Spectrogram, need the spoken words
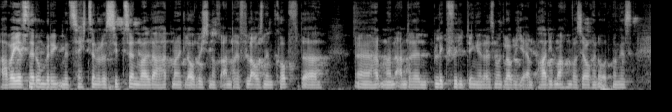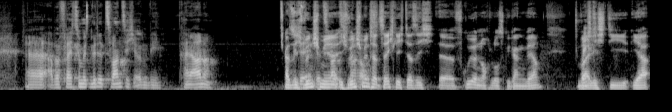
aber jetzt nicht unbedingt mit 16 oder 17, weil da hat man, glaube ich, noch andere Flausen im Kopf. Da äh, hat man einen anderen Blick für die Dinge. Da ist man, glaube ich, eher ein Party machen, was ja auch in Ordnung ist. Äh, aber vielleicht so mit Mitte 20 irgendwie. Keine Ahnung. Also ich wünsche mir, ich wünsche mir tatsächlich, dass ich äh, früher noch losgegangen wäre, weil Echt? ich die, ja,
